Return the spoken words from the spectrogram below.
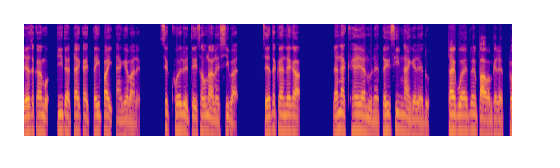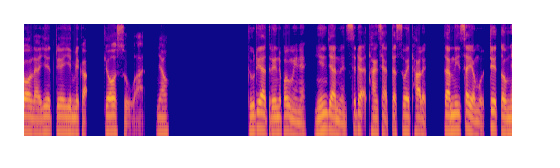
ရဲစခန်းကိုတီးတဲ့တိုက်ခိုက်သိမ်းပိုက်နိုင်ခဲ့ပါတယ်စစ်ခွဲတွေတိတ်ဆုံးတာလည်းရှိပါတယ်ရဲစခန်းတွေကလက်နက်ခဲယမ်းတွေနဲ့တိတ်ဆီနိုင်ခဲ့တယ်လို့တိုက်ပွဲအတွင်းပါဝင်ခဲ့တဲ့တော်လန်ရဲတဲရဲမြစ်ကပြောဆိုပါညောင်းဒုတိယသတင်းတစ်ပုဒ်အနေနဲ့ရင်းကြံတွင်စစ်တပ်အထိုင်ဆက်တက်ဆွဲထားတဲ့တမ်မီဆက်ရုံကိုတစ်တုံည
